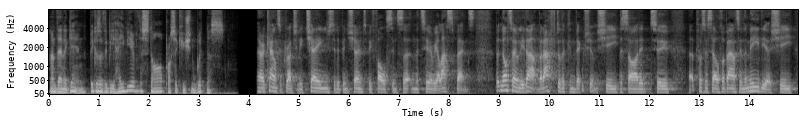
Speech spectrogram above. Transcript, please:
And then again because of the behaviour of the star prosecution witness. Her account had gradually changed. It had been shown to be false in certain material aspects. But not only that, but after the conviction, she decided to uh, put herself about in the media. She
